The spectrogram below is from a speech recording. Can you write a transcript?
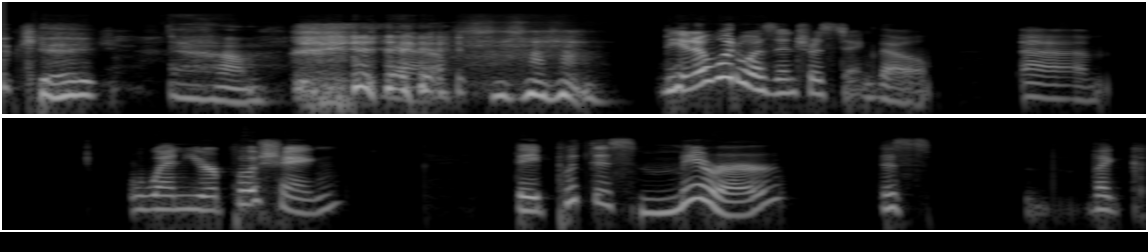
okay. Uh-huh. Yeah. you know what was interesting though? Um, when you're pushing, they put this mirror, this like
